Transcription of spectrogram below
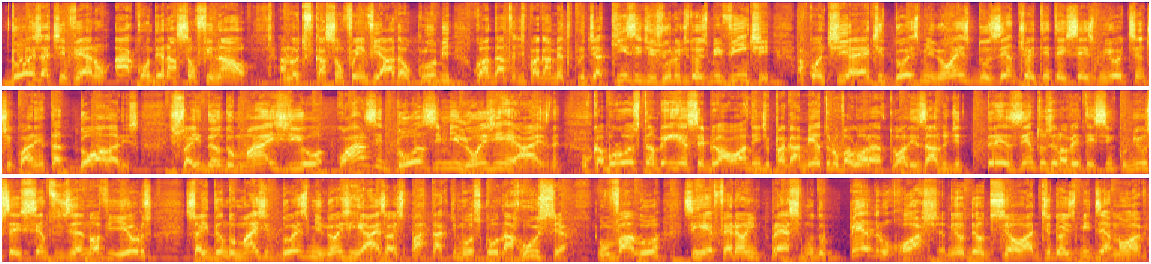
dois já tiveram a condenação final. A notificação foi enviada ao clube com a data de pagamento para o dia 15 de julho de 2020. A quantia é de 2 milhões 286.840 dólares. Isso aí dando mais de quase 12 milhões de reais, né? O Cabuloso também recebeu a ordem de pagamento no valor atualizado de 395.619 euros. Isso aí dando mais de 2 milhões de reais ao Spartak de Moscou da Rússia. O valor se refere ao empréstimo do Pedro Rocha, meu Deus do céu, de 2019.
